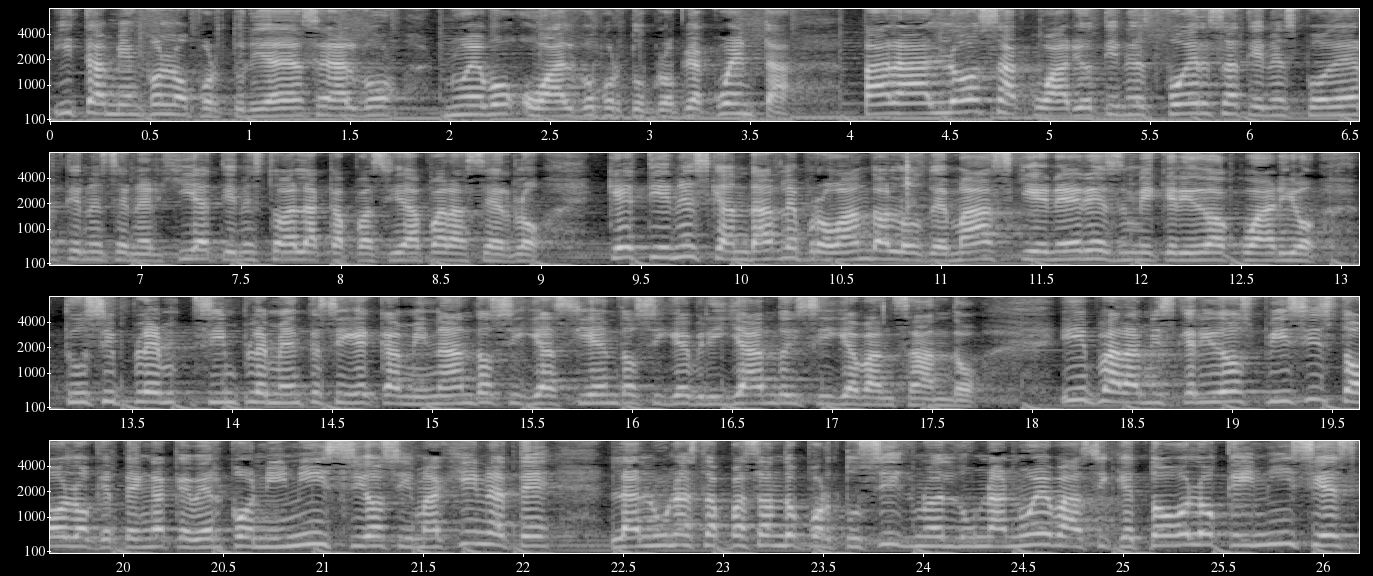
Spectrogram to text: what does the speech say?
y también con la oportunidad de hacer algo nuevo o algo por tu propia cuenta. Para los acuarios, tienes fuerza, tienes poder, tienes energía, tienes toda la capacidad para hacerlo. ¿Qué tienes que andarle probando a los demás? ¿Quién eres, mi querido acuario? Tú simplemente sigue caminando, sigue haciendo, sigue brillando y sigue avanzando. Y para mis queridos Piscis, todo lo que tenga que ver con inicios, imagínate, la luna está pasando por tu signo, es luna nueva, así que todo lo que inicies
